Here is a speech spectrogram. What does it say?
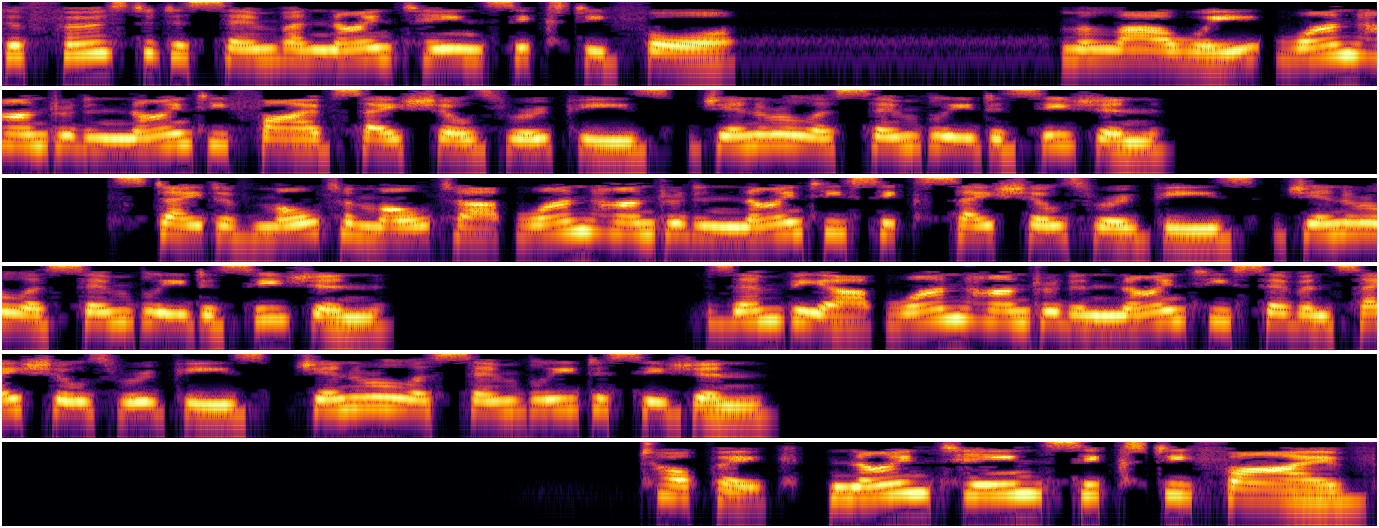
The 1st of December 1964. Malawi 195 Seychelles rupees, General Assembly decision. State of Malta Malta 196 Seychelles rupees, General Assembly decision. Zambia 197 Seychelles rupees, General Assembly decision. Topic 1965.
